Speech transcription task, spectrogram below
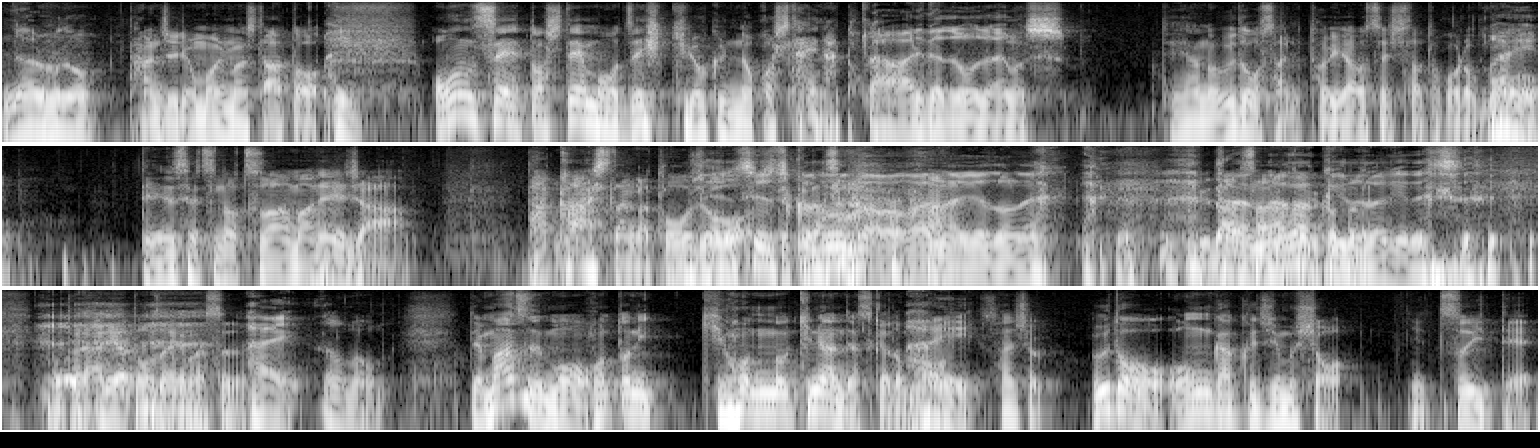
なるほど。単純に思いました。あと、はい、音声としてもぜひ記録に残したいなと。あありがとうございます。であの有働さんに問い合わせしたところも、はい、伝説のツアーマネージャー高橋さんが登場してくださる伝説かどうかは分かんないけどね。ただ長くいるだけです。本当にありがとうございます。はいどうも。でまずもう本当に基本の木なんですけども、はい、最初有働音楽事務所について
